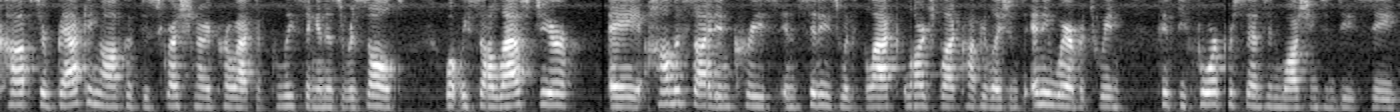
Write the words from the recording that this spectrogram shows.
cops are backing off of discretionary proactive policing. And as a result, what we saw last year, a homicide increase in cities with black, large black populations, anywhere between 54% in Washington, D.C.,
